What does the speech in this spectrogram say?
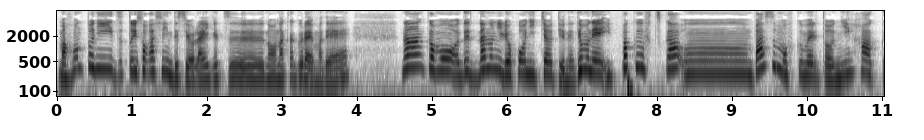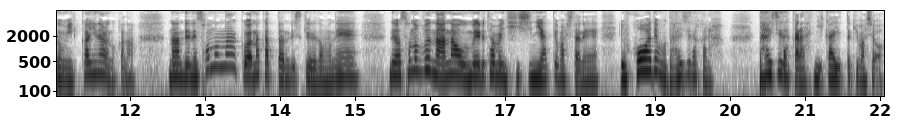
まあ本当にずっと忙しいんですよ、来月の中ぐらいまで。なんかもう、で、なのに旅行に行っちゃうっていうね。でもね、一泊二日うーん、バスも含めると二泊三日になるのかな。なんでね、そんな長くはなかったんですけれどもね。でもその分の穴を埋めるために必死にやってましたね。旅行はでも大事だから。大事だから2回言っときましょう。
